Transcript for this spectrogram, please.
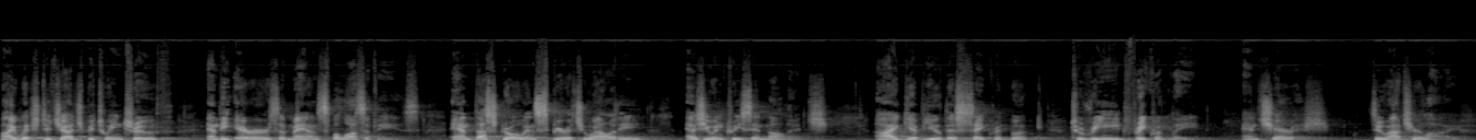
by which to judge between truth and the errors of man's philosophies, and thus grow in spirituality as you increase in knowledge. I give you this sacred book to read frequently and cherish throughout your life.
